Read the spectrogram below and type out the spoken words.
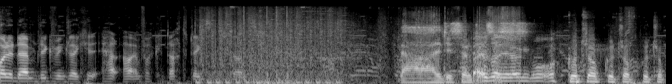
Voll in deinem Blickwinkel. Ich hab einfach gedacht, du denkst nicht dran. Ja, die sind Da ist er Texas, irgendwo. Good job, good job, good job,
